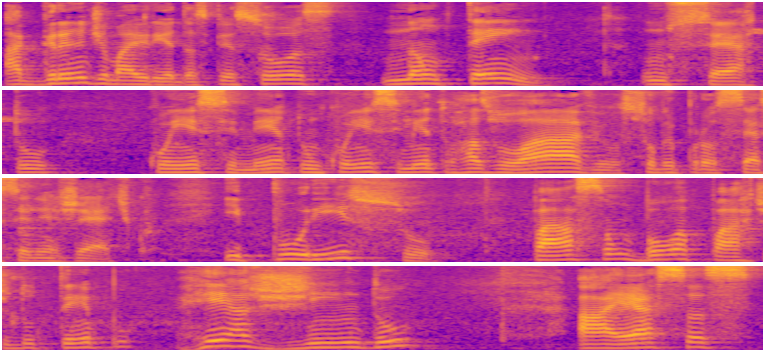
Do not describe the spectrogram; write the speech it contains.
a grande maioria das pessoas não tem um certo conhecimento, um conhecimento razoável sobre o processo energético. E por isso passam boa parte do tempo reagindo a essas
